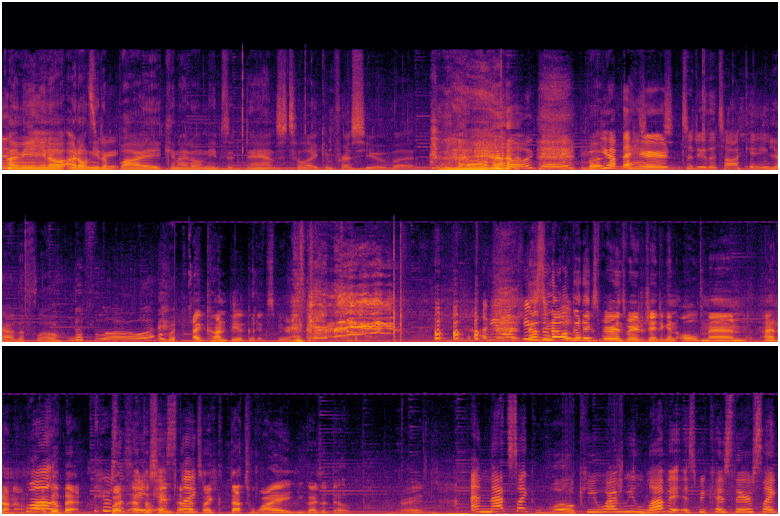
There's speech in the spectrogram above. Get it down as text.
I mean, you know, I don't It's need great. a bike and I don't need to dance to like impress you, but. oh, okay. But you have the hair nice. to do the talking. Yeah, the flow. The flow. I can't be a good experience. Okay, well, here's There's the no thing. good experience where you're changing an old man. I don't know. I feel bad. But the at the same it's time, it's like- like that's why you guys are dope, right? And that's like low key why we love it is because there's like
